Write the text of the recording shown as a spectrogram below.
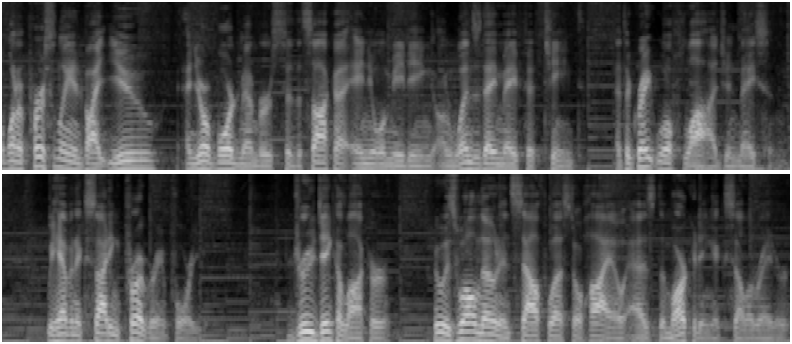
I want to personally invite you and your board members to the SOCA annual meeting on Wednesday, May 15th at the Great Wolf Lodge in Mason. We have an exciting program for you. Drew Dinkelacker, who is well known in Southwest Ohio as the Marketing Accelerator,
